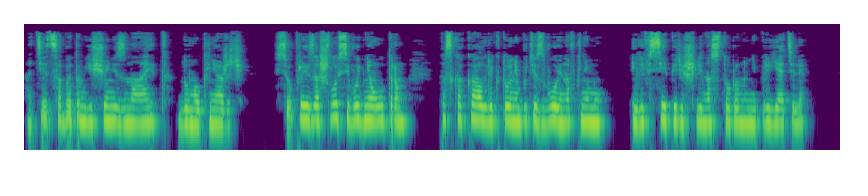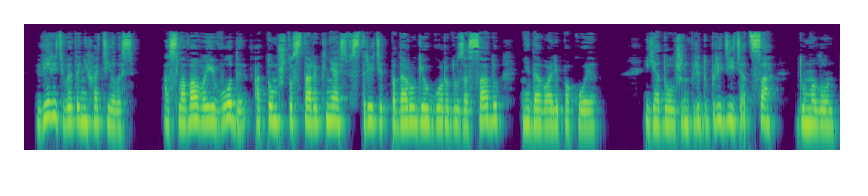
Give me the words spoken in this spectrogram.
«Отец об этом еще не знает», — думал княжич. «Все произошло сегодня утром, Поскакал ли кто-нибудь из воинов к нему? Или все перешли на сторону неприятеля? Верить в это не хотелось. А слова воеводы о том, что старый князь встретит по дороге к городу засаду, не давали покоя. «Я должен предупредить отца», — думал он,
